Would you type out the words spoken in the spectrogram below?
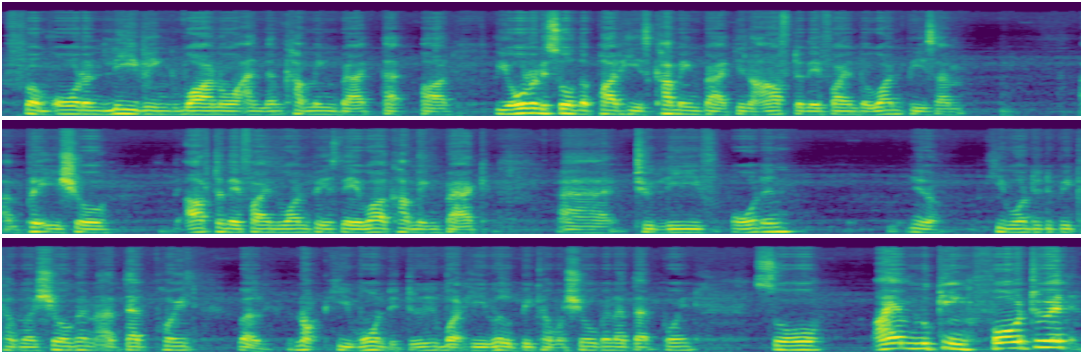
from Oden leaving Wano and then coming back that part we already saw the part he's coming back you know after they find the One Piece I'm I'm pretty sure after they find One Piece, they were coming back uh, to leave Oden. You know, he wanted to become a shogun at that point. Well, not he wanted to, but he will become a shogun at that point. So I am looking forward to it.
